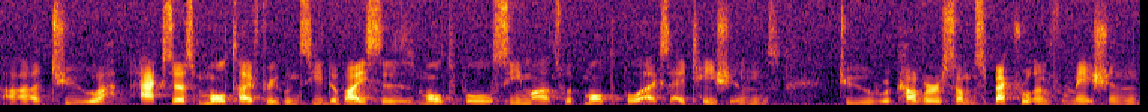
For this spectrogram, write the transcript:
uh, to access multi-frequency devices, multiple CMUTs with multiple excitations to recover some spectral information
